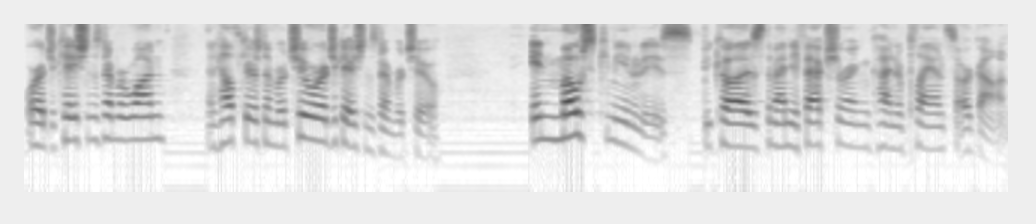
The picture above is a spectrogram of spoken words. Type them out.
or education is number one, and healthcare is number two, or education is number two. In most communities, because the manufacturing kind of plants are gone.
